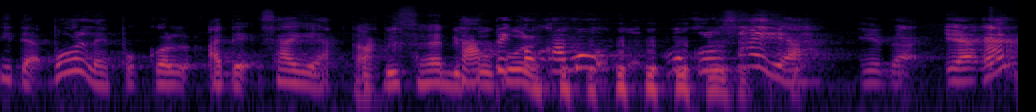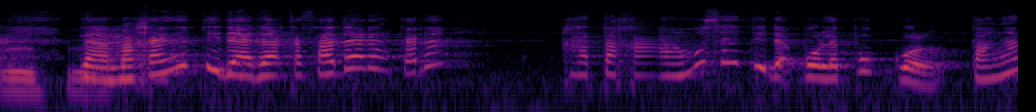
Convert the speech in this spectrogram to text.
tidak boleh pukul adik saya tapi saya dipukul. tapi kok kamu pukul saya gitu ya kan mm-hmm. nah makanya tidak ada kesadaran karena kata kamu saya tidak boleh pukul. Tangan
